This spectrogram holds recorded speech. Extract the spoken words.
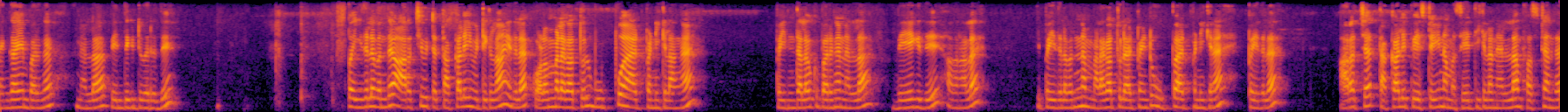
வெங்காயம் பாருங்கள் நல்லா வெந்துக்கிட்டு வருது. இப்போ இதில் வந்து அரைச்சி விட்ட தக்காளியும் விட்டுக்கலாம். இதில் குழம்பு மிளகாத்தூள் உப்பு ஆட் பண்ணிக்கலாங்க. இப்போ இந்த அளவுக்கு பாருங்கள் நல்லா வேகுது. அதனால் இப்போ இதில் வந்து நான் மிளகாத்தூள் ஆட் பண்ணிவிட்டு உப்பு ஆட் பண்ணிக்கிறேன். இப்போ இதில் அரைச்ச தக்காளி பேஸ்ட்டையும் நம்ம சேர்த்திக்கலாம். நல்லா ஃபஸ்ட்டு அந்த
